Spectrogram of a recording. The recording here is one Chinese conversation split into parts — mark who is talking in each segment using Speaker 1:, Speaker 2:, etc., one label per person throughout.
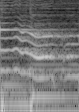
Speaker 1: 走过。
